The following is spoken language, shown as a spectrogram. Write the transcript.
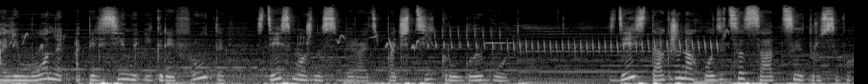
а лимоны, апельсины и грейпфруты здесь можно собирать почти круглый год. Здесь также находится сад цитрусовых,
